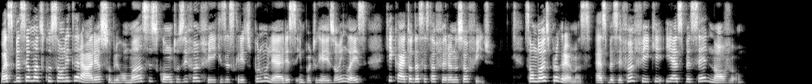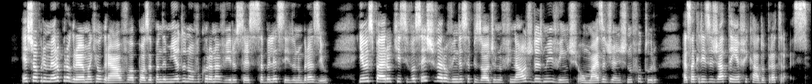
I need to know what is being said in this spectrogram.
O SBC é uma discussão literária sobre romances, contos e fanfics escritos por mulheres, em português ou inglês, que cai toda sexta-feira no seu feed. São dois programas, SBC Fanfic e SBC Novel. Este é o primeiro programa que eu gravo após a pandemia do novo coronavírus ter se estabelecido no Brasil, e eu espero que, se você estiver ouvindo esse episódio no final de 2020 ou mais adiante no futuro, essa crise já tenha ficado para trás.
